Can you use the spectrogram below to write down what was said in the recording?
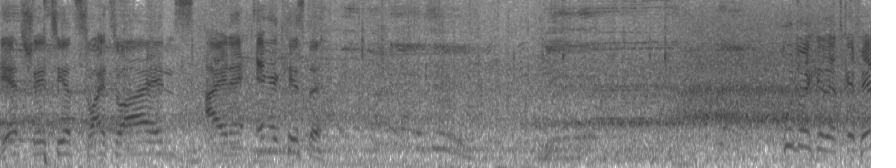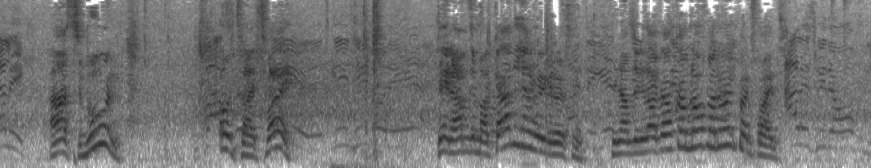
Jetzt steht es hier 2 zu 1. Eine enge Kiste. Gut durchgesetzt, gefährlich. Ah, Spoon. Was Und für ein 2-2. Spiel. Es geht hin und her. Den haben sie mal gar nicht angegriffen. Den haben sie gesagt, ja komm, lauf mal durch, mein Freund. Alles wieder offen.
